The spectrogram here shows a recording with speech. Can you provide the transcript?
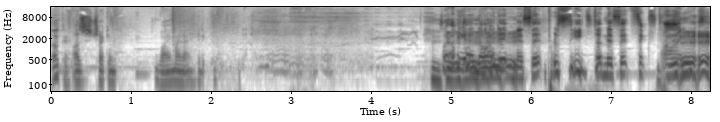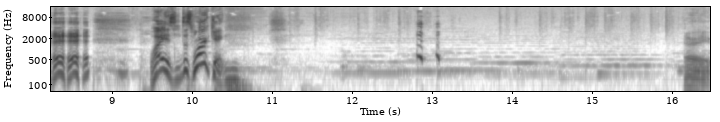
Okay. I was just checking. Why am I not hitting? So, oh yeah, no, I didn't miss it. Proceeds to miss it six times. Why isn't this working? All right,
